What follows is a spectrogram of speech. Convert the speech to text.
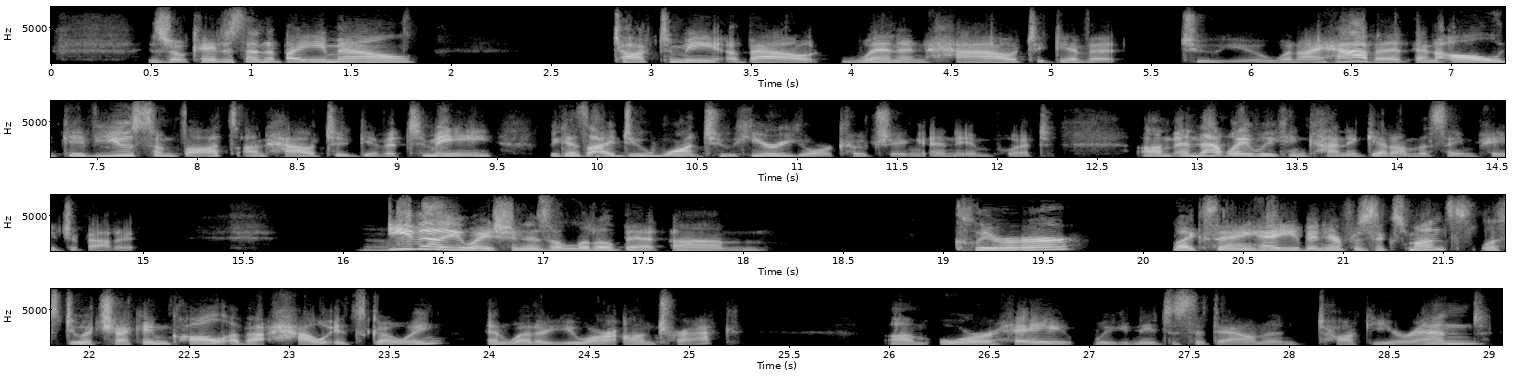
Is it okay to send it by email? Talk to me about when and how to give it to you when I have it, and I'll give you some thoughts on how to give it to me because I do want to hear your coaching and input. Um, and that way we can kind of get on the same page about it. Yeah. Evaluation is a little bit um, clearer, like saying, hey, you've been here for six months, let's do a check in call about how it's going and whether you are on track. Um, or, hey, we need to sit down and talk year end.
